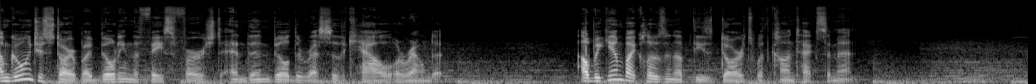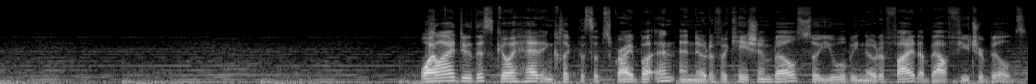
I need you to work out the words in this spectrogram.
I'm going to start by building the face first and then build the rest of the cowl around it. I'll begin by closing up these darts with contact cement. While I do this, go ahead and click the subscribe button and notification bell so you will be notified about future builds.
